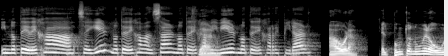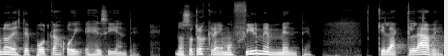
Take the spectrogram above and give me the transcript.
y no te deja seguir, no te deja avanzar, no te deja Claro. vivir, no te deja respirar. Ahora, el punto número uno de este podcast hoy es el siguiente. Nosotros creemos firmemente que la clave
